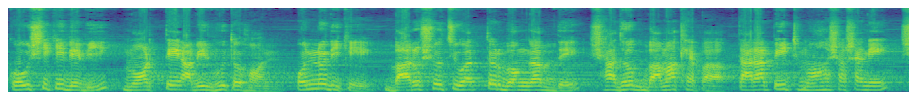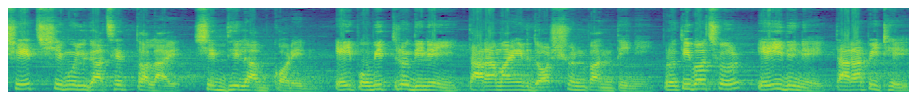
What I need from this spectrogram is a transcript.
কৌশিকী দেবী মর্তে আবির্ভূত হন। অন্যদিকে বারোশো চুয়াত্তর বঙ্গাব্দে সাধক বামাখ্যাপা তারাপীঠ মহাশ্মশানে শ্বেত শিমুল গাছের তলায় সিদ্ধি লাভ করেন। এই পবিত্র দিনেই তারামায়ের দর্শন পান তিনি। প্রতি বছর এই দিনে তারাপীঠে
